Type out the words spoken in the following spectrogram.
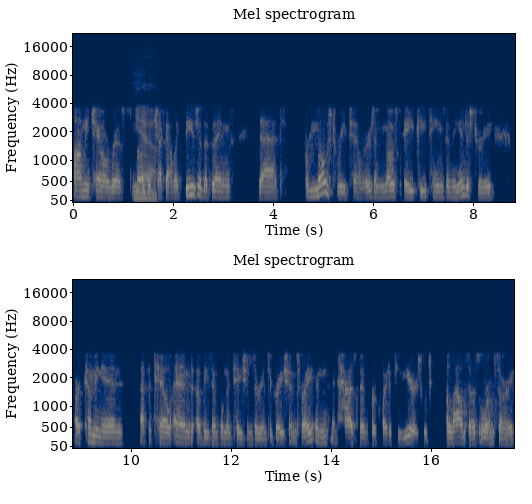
omni-channel risks, mobile yeah. checkout. Like these are the things that for most retailers and most AP teams in the industry are coming in at the tail end of these implementations or integrations, right? And, and has been for quite a few years, which allows us, or I'm sorry,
